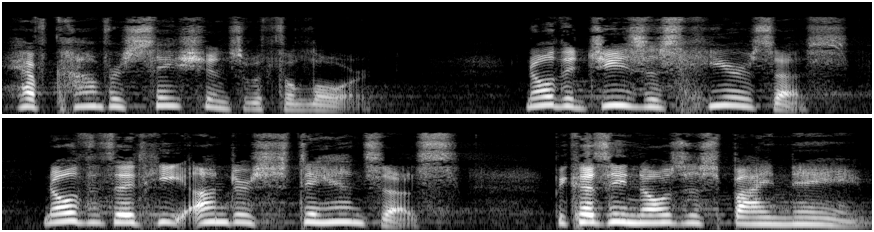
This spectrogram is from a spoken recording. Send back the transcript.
have conversations with the Lord. Know that Jesus hears us. Know that He understands us because He knows us by name.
